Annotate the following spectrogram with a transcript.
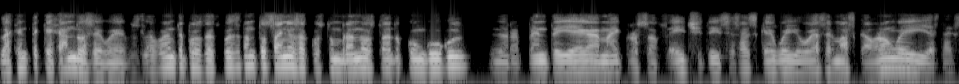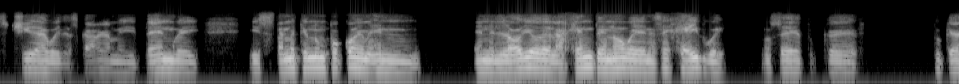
la gente quejándose, güey. Pues la gente, pues después de tantos años acostumbrando a estar con Google, de repente llega Microsoft Edge y te dice, ¿sabes qué, güey? Yo voy a ser más cabrón, güey, y ya está es chida, güey, descárgame y ten, güey. Y se están metiendo un poco en, en, el odio de la gente, ¿no, güey? En ese hate, güey. No sé, tú qué, tú qué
